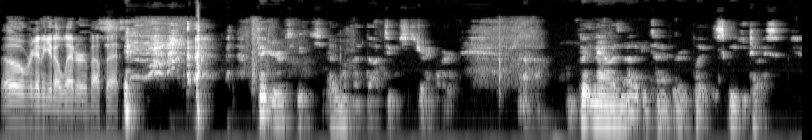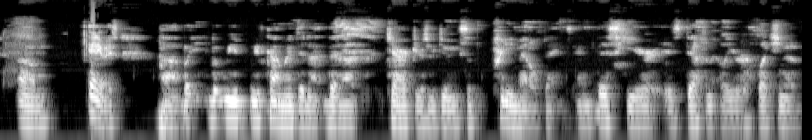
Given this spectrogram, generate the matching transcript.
Oh, we're gonna get a letter about that. Figure of speech. I want that dog too much to strangle her. Uh, but now is not a good time for her to play with the squeaky toys. Um, anyways, uh, but but we we've commented that our characters are doing some pretty metal things, and this here is definitely a reflection of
